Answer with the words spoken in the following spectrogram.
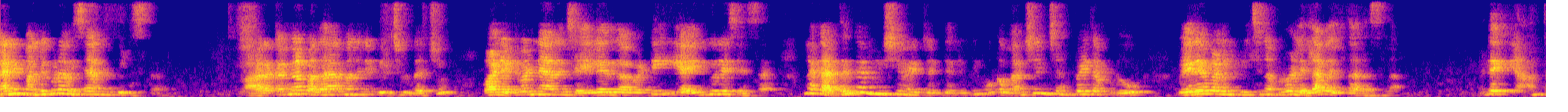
కానీ మళ్ళీ కూడా విచారణ పిలుస్తారు. ఆ రకంగా పదహారు మందిని పిలిచి ఉండొచ్చు. వాళ్ళు ఎటువంటి నేరం చేయలేదు కాబట్టి ఈ ఐదుగురే చేశారు. నాకు అర్థం కాని విషయం ఏంటంటేనండి ఒక మనిషిని చంపేటప్పుడు వేరే వాళ్ళని పిలిచినప్పుడు వాళ్ళు ఎలా వెళ్తారు అసలు? అంటే అంత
